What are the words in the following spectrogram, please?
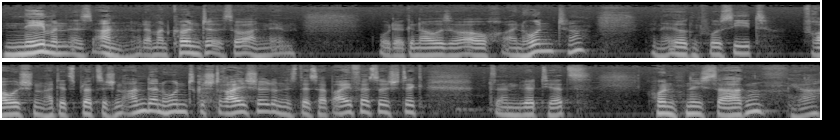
nehmen es an oder man könnte es so annehmen. Oder genauso auch ein Hund, wenn er irgendwo sieht, Frauchen hat jetzt plötzlich einen anderen Hund gestreichelt und ist deshalb eifersüchtig, dann wird jetzt Hund nicht sagen, ja,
